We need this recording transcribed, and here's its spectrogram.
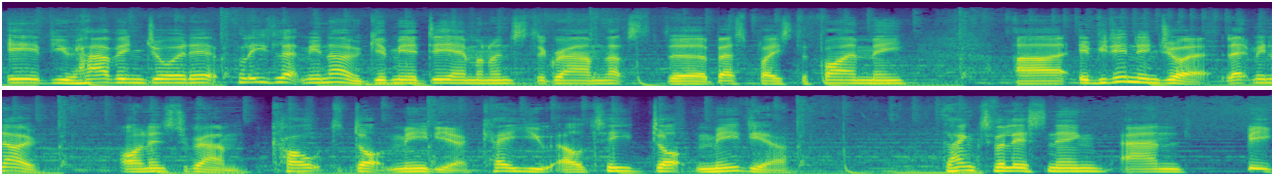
If you have enjoyed it, please let me know. Give me a DM on Instagram. That's the best place to find me. Uh, if you didn't enjoy it, let me know on Instagram, kult.media, K U L T media. Thanks for listening and be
